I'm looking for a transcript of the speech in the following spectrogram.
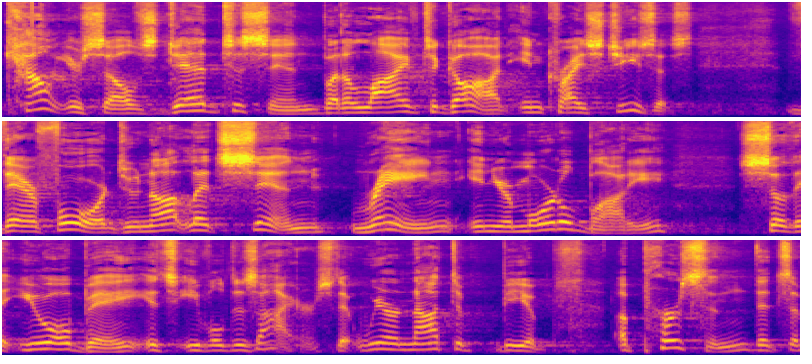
count yourselves dead to sin, but alive to God in Christ Jesus. Therefore, do not let sin reign in your mortal body so that you obey its evil desires. That we are not to be a, a person that's a,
